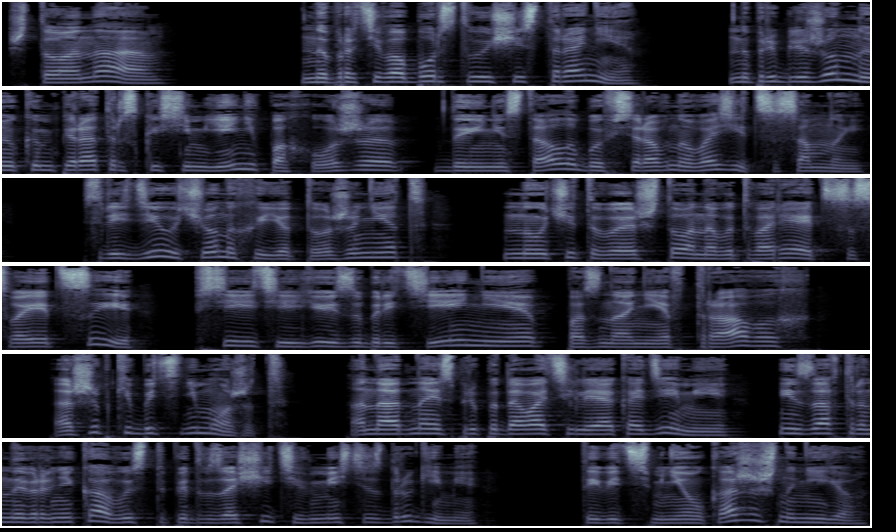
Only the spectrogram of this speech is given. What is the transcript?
«Что она на противоборствующей стороне. На приближенную к императорской семье не похожа, да и не стала бы все равно возиться со мной. Среди ученых ее тоже нет, но учитывая, что она вытворяет со своей ЦИ, все эти ее изобретения, познания в травах, ошибки быть не может. Она одна из преподавателей Академии, и завтра наверняка выступит в защите вместе с другими. Ты ведь мне укажешь на нее?»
